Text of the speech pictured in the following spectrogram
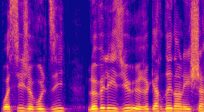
Voici, je vous le dis, levez les yeux et regardez dans les champs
